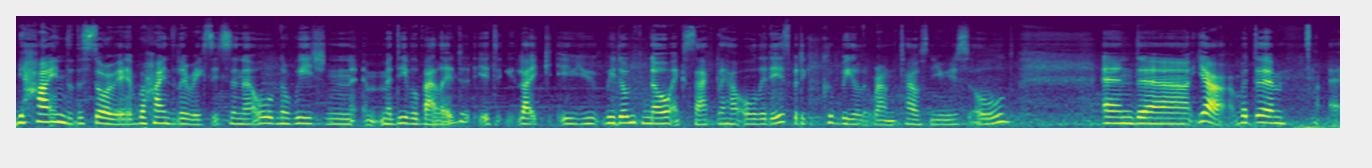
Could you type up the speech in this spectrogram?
behind the story, behind the lyrics, it's an old Norwegian medieval ballad. It like you, we don't know exactly how old it is, but it could be around thousand years old. And uh, yeah, but um, uh,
